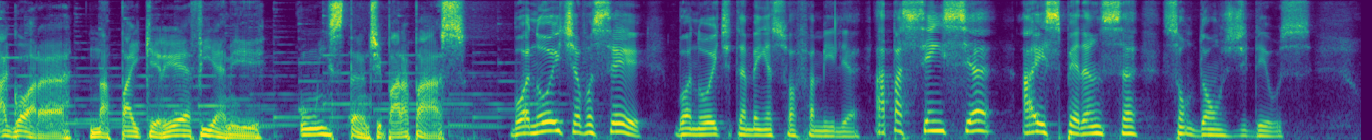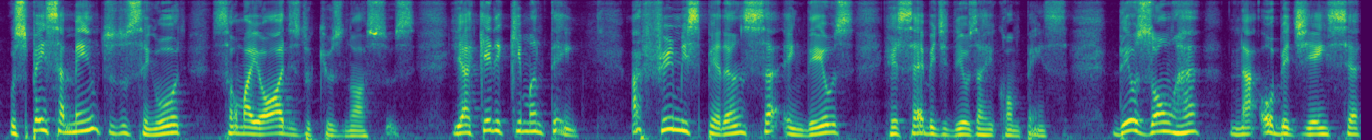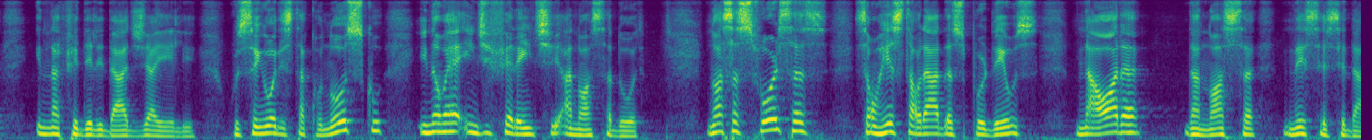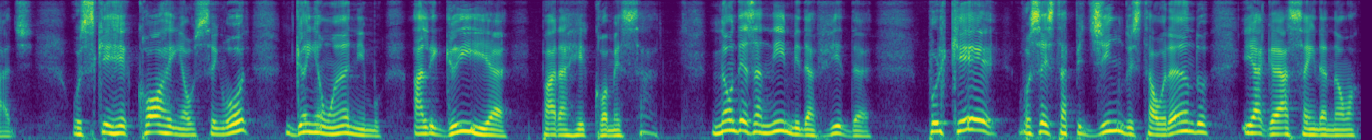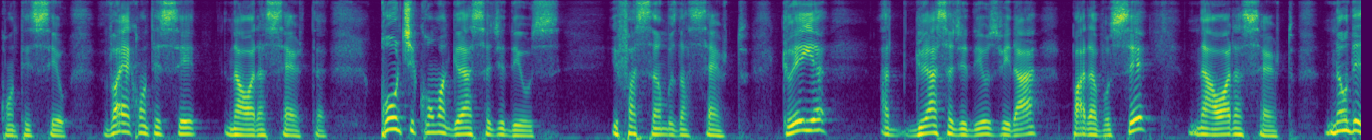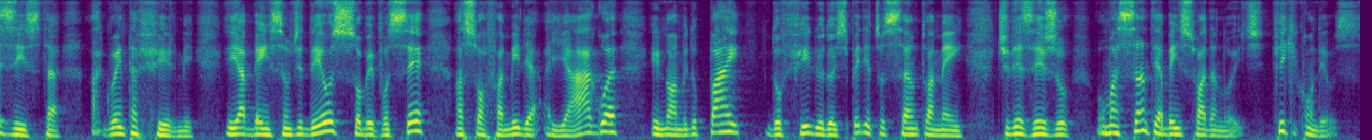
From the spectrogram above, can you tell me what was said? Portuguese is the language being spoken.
Agora, na Pai Querer FM, um instante para a paz. Boa noite a você, boa noite também à sua família. A paciência, a esperança são dons de Deus. Os pensamentos do Senhor são maiores do que os nossos, e aquele que mantém a firme esperança em Deus recebe de Deus a recompensa. Deus honra na obediência e na fidelidade a Ele. O Senhor está conosco e não é indiferente à nossa dor. Nossas forças são restauradas por Deus na hora da nossa necessidade. Os que recorrem ao Senhor ganham ânimo, alegria para recomeçar. Não desanime da vida, porque você está pedindo, está orando e a graça ainda não aconteceu. Vai acontecer na hora certa. Conte com a graça de Deus e façamos dar certo. Creia, a graça de Deus virá para você na hora certa. Não desista, aguenta firme. E a bênção de Deus sobre você, a sua família e a água, em nome do Pai, do Filho e do Espírito Santo. Amém. Te desejo uma santa e abençoada noite. Fique com Deus.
